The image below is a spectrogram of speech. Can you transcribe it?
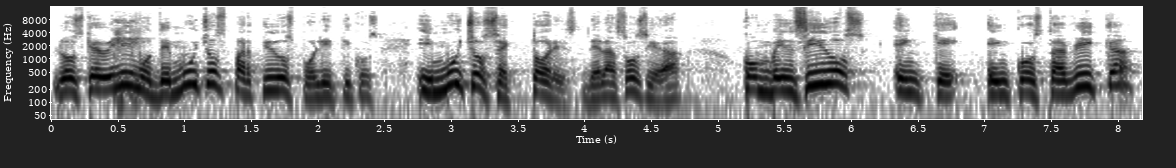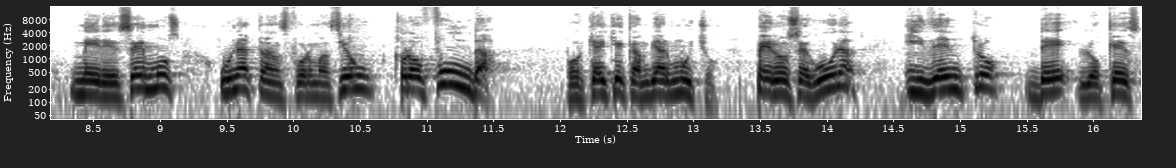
los que venimos de muchos partidos políticos y muchos sectores de la sociedad convencidos en que en Costa Rica merecemos una transformación profunda, porque hay que cambiar mucho, pero segura y dentro de lo que es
